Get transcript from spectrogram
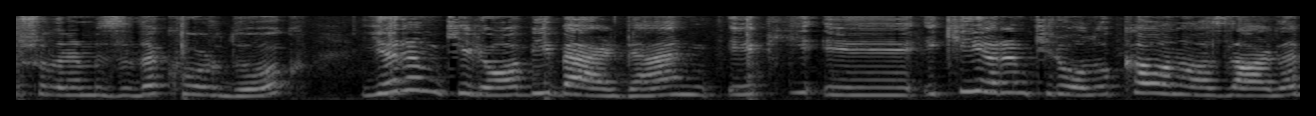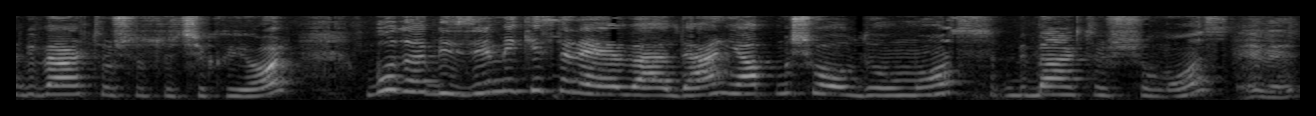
Turşularımızı da kurduk. Yarım kilo biberden iki, e, iki yarım kiloluk kavanozlarda biber turşusu çıkıyor. Bu da bizim iki sene evvelden yapmış olduğumuz biber turşumuz. Evet.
